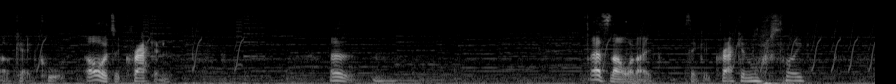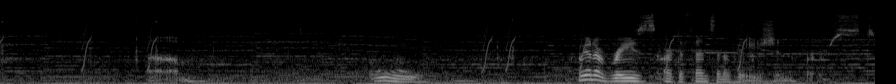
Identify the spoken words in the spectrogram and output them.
Okay, cool. Oh, it's a kraken. Uh, that's not what I think a kraken looks like. Um. Ooh. We're gonna raise our defense and evasion first.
